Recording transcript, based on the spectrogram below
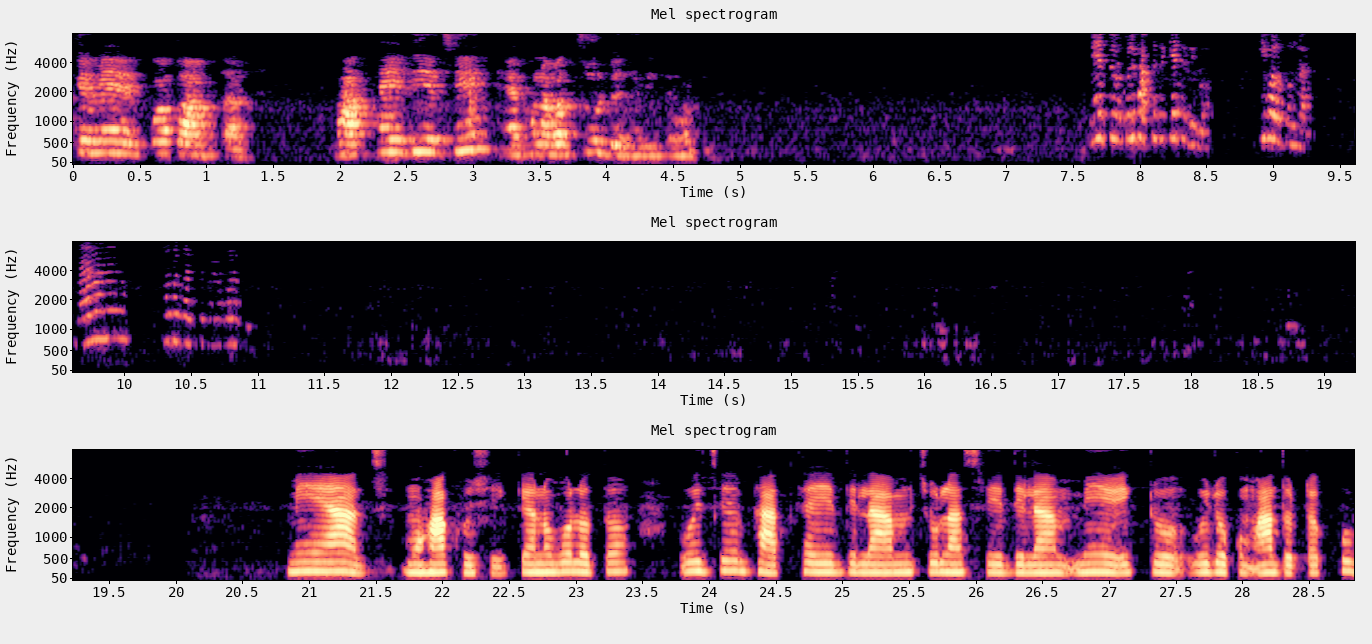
আজকে মেয়ের কত আবদার? ভাত খাইয়ে দিয়েছি, এখন আবার চুল বেঁধে দিতে হবে। মেয়ে আজ মহা খুশি। কেন বলো তো? ওই যে ভাত খাইয়ে দিলাম, চুল আঁচড়িয়ে দিলাম, মেয়ে একটু ওই রকম আদরটা খুব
